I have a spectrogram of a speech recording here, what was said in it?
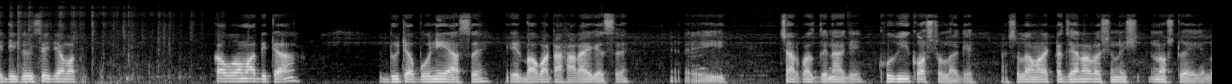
এদিকে হয়েছে যে আমার কাউয়া মাদিটা দুইটা বনি আছে, এর বাবাটা হারায় গেছে এই চার পাঁচ দিন আগে। খুবই কষ্ট লাগে। আসলে আমার একটা জেনারেশন নষ্ট হয়ে গেল।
